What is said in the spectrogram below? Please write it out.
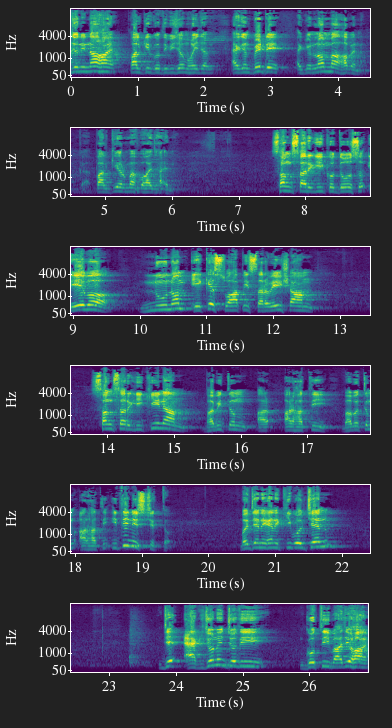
যদি না হয়, পালকির গতি বিষম হয়ে যাবে। একজন বেটে, একজন লম্বা হবে না। পালকি ওর মা পাওয়া যায় না। সংসর্গিক দোষ এব, নূনম একে স্বাপি সর্বেশাম। সংসর্গিকী নাম ভবিতুম আরহাতি ভবিতুম আরহাতি ইতি নিশ্চিত। বলছেন এখানে কি বলছেন? যে একজনের যদি গতি বাজে হয়,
